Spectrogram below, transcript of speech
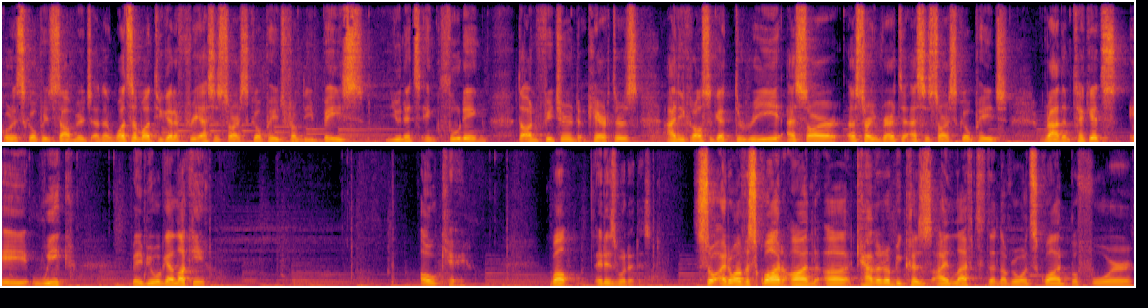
go to skill page salvage, and then once a month you get a free SSR skill page from the base units, including the unfeatured characters, and you can also get three SR, uh, sorry, rare to SSR skill page random tickets a week. Maybe we'll get lucky. Okay, well, it is what it is. So I don't have a squad on uh, Canada because I left the number one squad before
